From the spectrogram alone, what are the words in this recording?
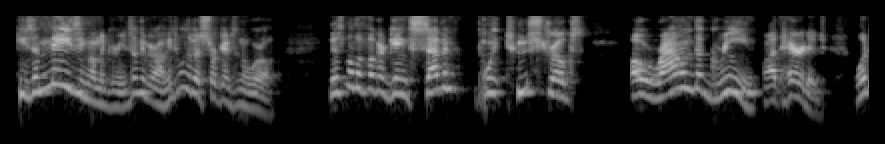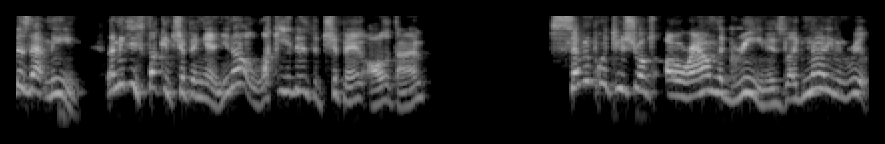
He's amazing on the greens. Don't get me wrong. He's one of the best short games in the world. This motherfucker gained 7.2 strokes around the green at Heritage. What does that mean? That means he's fucking chipping in. You know how lucky it is to chip in all the time? 7.2 strokes around the green is like not even real.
